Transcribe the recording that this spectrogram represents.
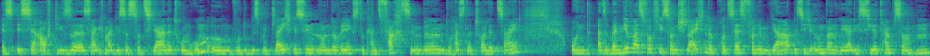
es ist ja auch diese, sage ich mal, dieses soziale Drumrum irgendwo. Du bist mit Gleichgesinnten unterwegs, du kannst fachsimpeln, du hast eine tolle Zeit. Und also bei mir war es wirklich so ein schleichender Prozess von einem Jahr, bis ich irgendwann realisiert habe, so, hm,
